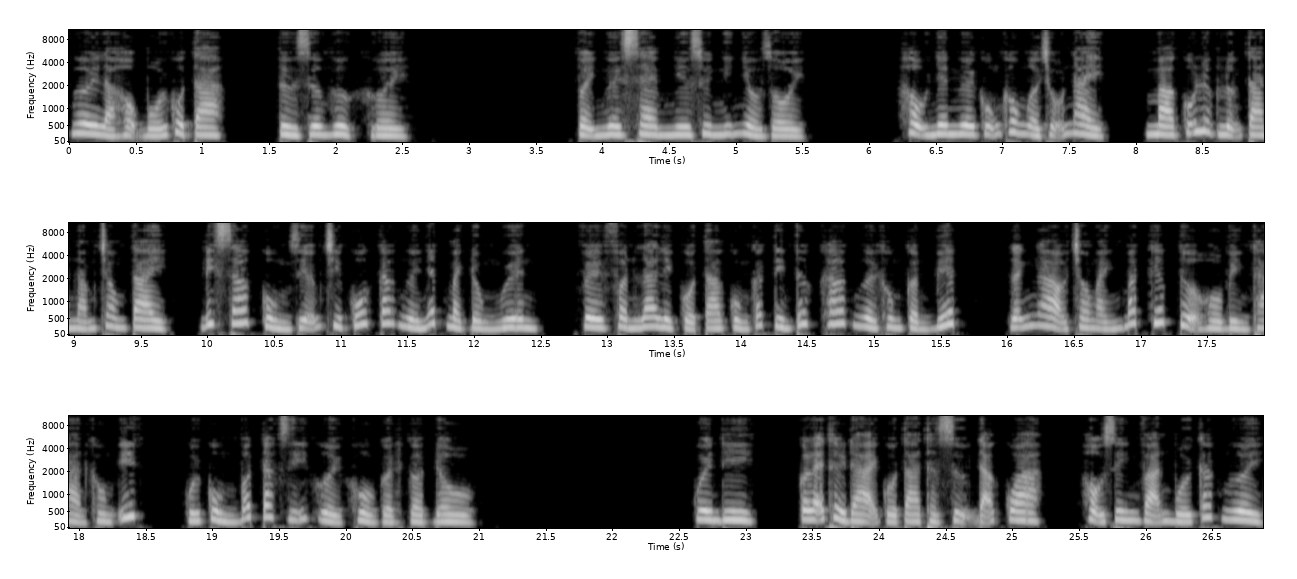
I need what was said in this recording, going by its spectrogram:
ngươi là hậu bối của ta? Từ Dương hực cười. Vậy ngươi xem như suy nghĩ nhiều rồi. Hậu nhân ngươi cũng không ở chỗ này, mà cỗ lực lượng ta nắm trong tay, đích xác cùng Diễm Tri Quốc các người nhất mạch đồng nguyên. Về phần la lịch của ta cùng các tin tức khác ngươi không cần biết, lãnh ngạo trong ánh mắt kiếp tựa hồ bình thản không ít, cuối cùng bất đắc dĩ cười khổ gật gật đầu. Quên đi, có lẽ thời đại của ta thật sự đã qua, hậu sinh vãn bối các ngươi,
